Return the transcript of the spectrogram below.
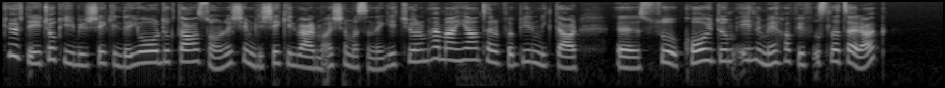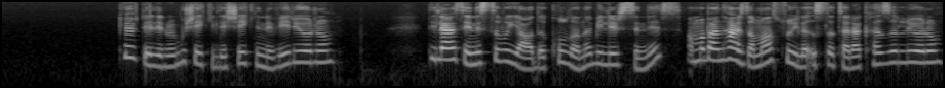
Köfteyi çok iyi bir şekilde yoğurduktan sonra şimdi şekil verme aşamasına geçiyorum. Hemen yan tarafa bir miktar e, su koydum. Elimi hafif ıslatarak köftelerimi bu şekilde şeklini veriyorum. Dilerseniz sıvı yağ da kullanabilirsiniz. Ama ben her zaman suyla ıslatarak hazırlıyorum.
